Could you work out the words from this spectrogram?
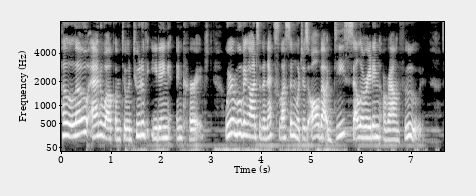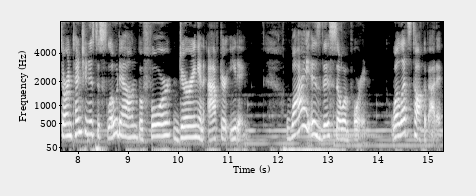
Hello and welcome to Intuitive Eating Encouraged. We're moving on to the next lesson, which is all about decelerating around food. So, our intention is to slow down before, during, and after eating. Why is this so important? Well, let's talk about it.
